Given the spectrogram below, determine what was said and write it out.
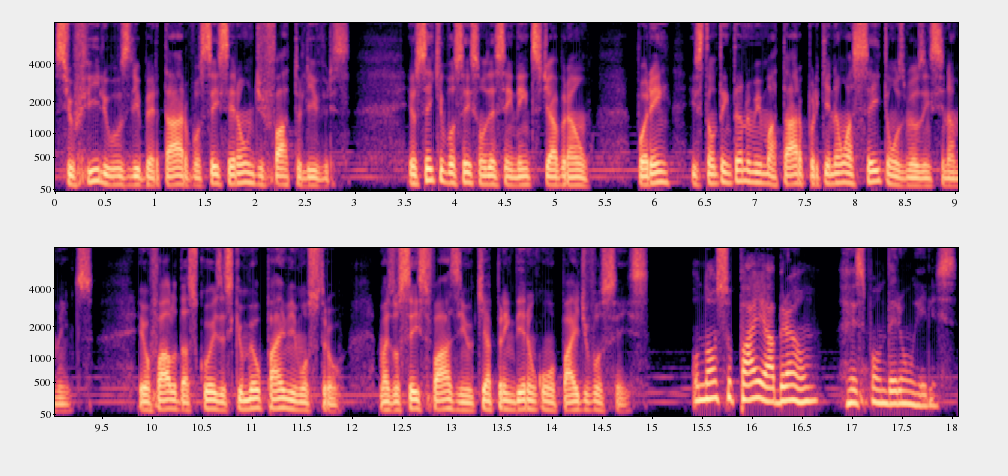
Se o filho os libertar, vocês serão de fato livres. Eu sei que vocês são descendentes de Abraão, porém estão tentando me matar porque não aceitam os meus ensinamentos. Eu falo das coisas que o meu pai me mostrou, mas vocês fazem o que aprenderam com o pai de vocês. O nosso pai é Abraão, responderam eles.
